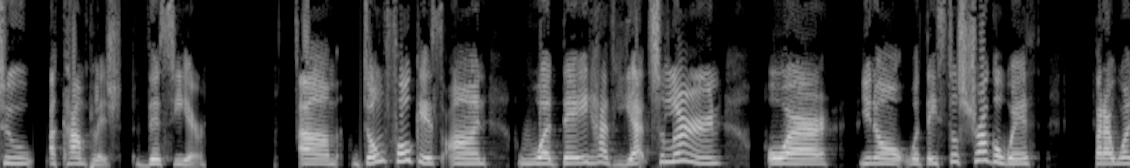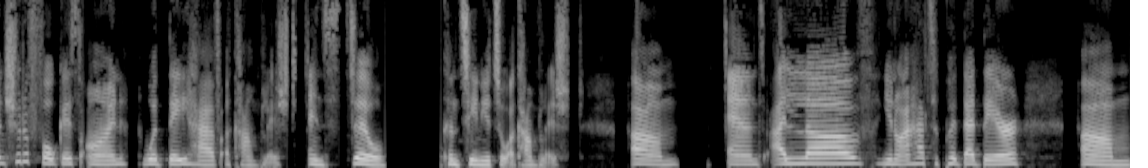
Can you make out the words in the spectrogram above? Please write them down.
to accomplish this year. Um, don't focus on what they have yet to learn or, you know, what they still struggle with, but I want you to focus on what they have accomplished and still continue to accomplish. Um, and I love, you know, I had to put that there. Um,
